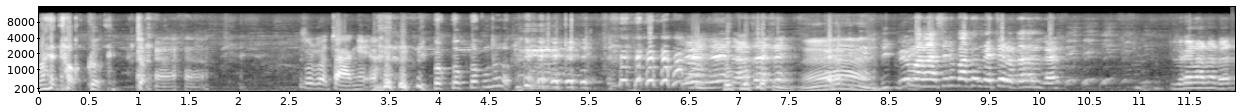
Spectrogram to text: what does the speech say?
Bae tokok. So kok canggih. Dibok-bok ngono lho. Wes wes santai. Nah. Kowe malah sini patut meter lho tas dan. Jangan ana dan.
